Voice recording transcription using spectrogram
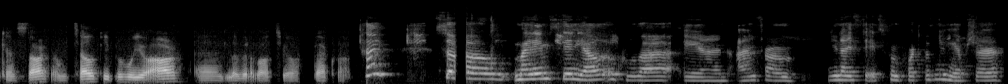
can start and tell people who you are and a little bit about your background. Hi. So my name is Danielle Okula, and I'm from United States, from Portsmouth, New Hampshire.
